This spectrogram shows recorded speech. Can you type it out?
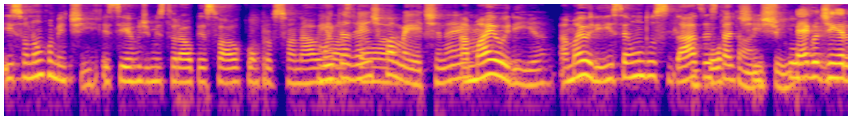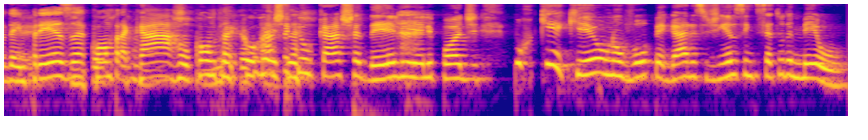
isso eu não cometi, esse erro de misturar o pessoal com o profissional. Muita gente a, comete, né? A maioria, a maioria. Isso é um dos dados Importante. estatísticos. Pega o dinheiro da é, empresa, é, compra carro, compra coisa. Acha que o caixa é dele, ele pode. Por que que eu não vou pegar esse dinheiro sem que isso é tudo é meu?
